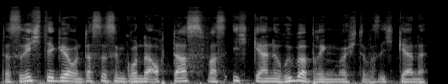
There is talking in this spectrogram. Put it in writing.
das Richtige. Und das ist im Grunde auch das, was ich gerne rüberbringen möchte, was ich gerne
